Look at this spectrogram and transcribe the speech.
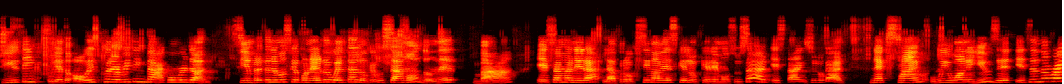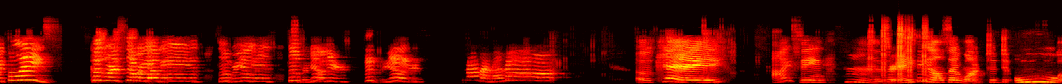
Do you think we have to always put everything back when we're done? Siempre tenemos que poner de vuelta lo que usamos, donde va. Esa manera, la próxima vez que lo queremos usar, está en su lugar. Next time we want to use it, it's in the right place. Because we're super yogis, super yogis, super yogis, super yogis. Okay. I think, hmm, is there anything else I want to do? Ooh,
